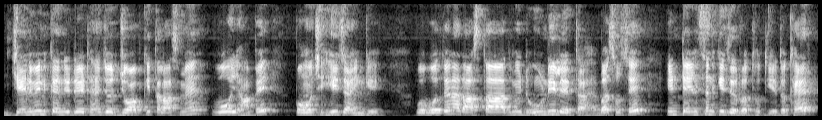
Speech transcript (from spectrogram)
जेनविन कैंडिडेट हैं, जो जॉब की तलाश में है, वो यहाँ पे पहुँच ही जाएँगे। वो बोलते हैं ना, रास्ता आदमी ढूंढ ही लेता है, बस उसे इंटेंशन की ज़रूरत होती है। तो खैर,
